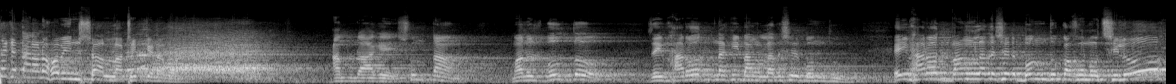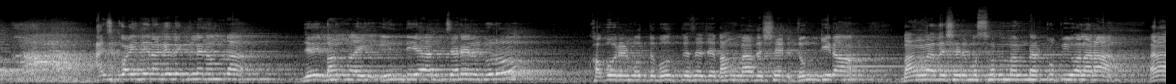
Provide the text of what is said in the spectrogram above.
থেকে তাড়ানো হবে ইনশাল্লাহ ঠিক কিনা বলে? আমরা আগে শুনতাম, মানুষ বলতো যে ভারত নাকি বাংলাদেশের বন্ধু? এই ভারত বাংলাদেশের বন্ধু কখনো ছিল? আজ কয়দিন আগে দেখলেন আমরা যে বাংলা ইন্ডিয়ান চ্যানেলগুলো খবরের মধ্যে বলতেছে যে বাংলাদেশের জঙ্গিরা, বাংলাদেশের মুসলমানরা, টুপিওয়ালারা, এরা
